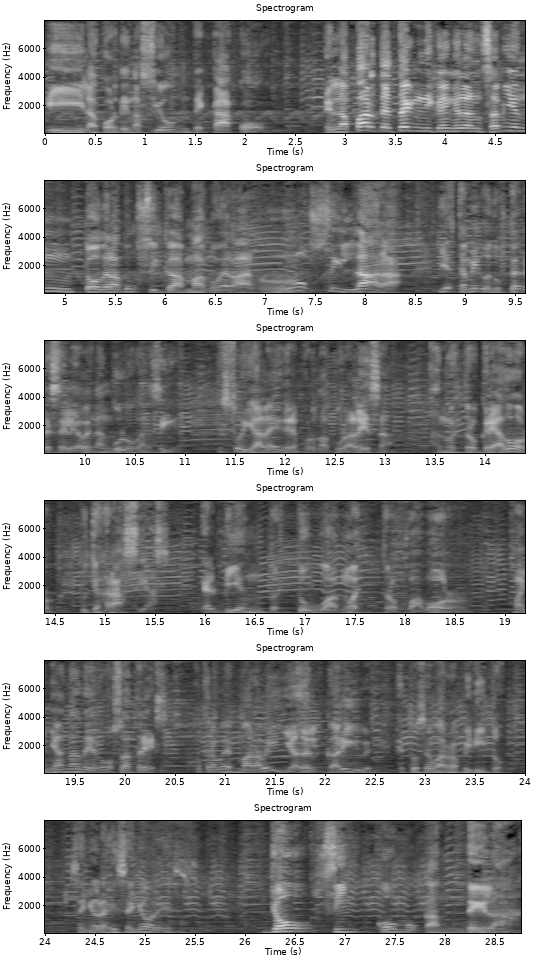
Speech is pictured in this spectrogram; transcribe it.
y la coordinación de Caco. En la parte técnica, en el lanzamiento de la música, Manuela Rusi Lara. Y este amigo de ustedes, Eliabel Angulo García. Soy alegre por naturaleza. A nuestro creador, muchas gracias. El viento estuvo a nuestro favor. Mañana de 2 a 3, otra vez maravillas del Caribe. Esto se va rapidito. Señoras y señores, yo sí como candela.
